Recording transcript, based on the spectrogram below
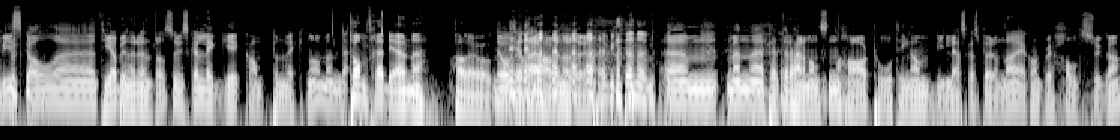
Vi skal, uh, Tida begynner å renne fra oss, så vi skal legge kampen vekk nå. Men det, Tom Freddy Aune har jeg òg. Okay, der har vi noe. Det er viktig å nevne. Um, men Petter Hermansen har to ting han vil jeg skal spørre om deg. Jeg kommer til å bli halshugga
